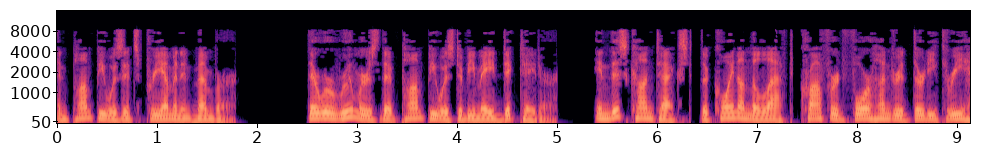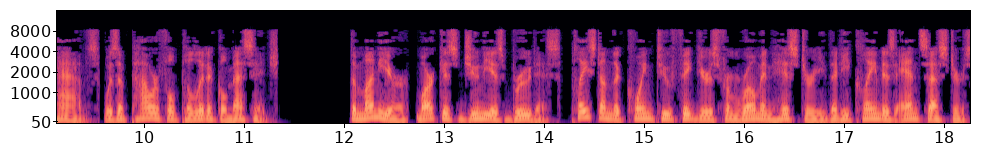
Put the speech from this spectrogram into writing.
and Pompey was its preeminent member. There were rumors that Pompey was to be made dictator. In this context, the coin on the left Crawford 433 halves was a powerful political message. The moneyer, Marcus Junius Brutus, placed on the coin two figures from Roman history that he claimed as ancestors.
